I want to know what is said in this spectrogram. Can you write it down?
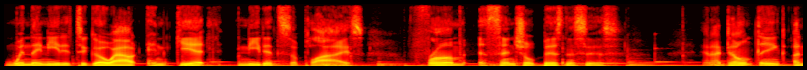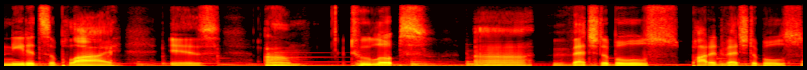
when they needed to go out and get needed supplies from essential businesses. And I don't think a needed supply is um, tulips, uh, vegetables, potted vegetables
